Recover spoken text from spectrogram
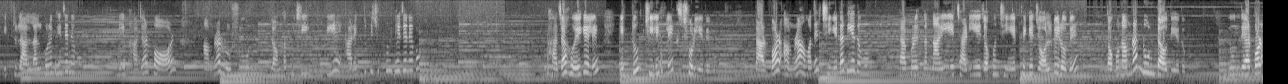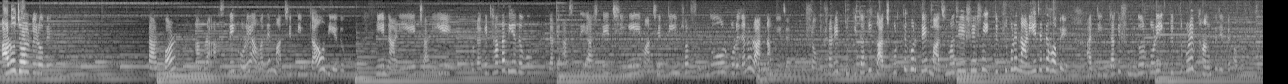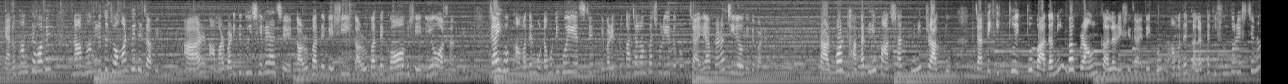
একটু লাল লাল করে ভেজে নেব। নিয়ে ভাজার পর আমরা রসুন, লঙ্কা কুচি দিয়ে আর একটু কিছুক্ষণ ভেজে নেব। ভাজা হয়ে গেলে একটু চিলি ফ্লেক্স ছড়িয়ে দেব। তারপর আমরা আমাদের ঝিঙেটা দিয়ে দেব। তারপরে নাড়িয়ে চাড়িয়ে যখন ঝিঙের থেকে জল বেরোবে, তখন আমরা নুনটাও দিয়ে দেবো। নুন দেওয়ার পর আরও জল বেরোবে। তারপর আমরা আস্তে করে আমাদের মাছের ডিমটাও দিয়ে দেবো। নিয়ে নাড়িয়ে, চাড়িয়ে ওটাকে ঢাকা দিয়ে দেবো। যাতে আস্তে আস্তে ঝিঙে, মাছের ডিম সব সুন্দর করে যেন রান্না হয়ে যায়। সংসারের টুকিটাকি কাজ করতে করতে মাঝে মাঝে এসে এসে একটু একটু করে নাড়িয়ে যেতে হবে আর ডিমটাকে সুন্দর করে একটু একটু করে ভাঙতে যেতে হবে। কেন ভাঙতে হবে? না ভাঙলে তো জমাট বেঁধে যাবে। আর আমার বাড়িতে দুই ছেলে আছে, কারোর পাতে বেশি, কারোর পাতে কম, সে নিয়েও অশান্তি। যাই হোক, আমাদের মোটামুটি হয়ে এসছে। এবার একটু কাঁচা লঙ্কা ছড়িয়ে দেবো। চাইলে আপনারা চিড়েও দিতে পারেন। তারপর ঢাকা দিয়ে পাঁচ সাত মিনিট রাখব, যাতে একটু একটু বাদামি বা ব্রাউন কালার এসে যায়। দেখুন, আমাদের কালারটা কি সুন্দর এসছে না?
